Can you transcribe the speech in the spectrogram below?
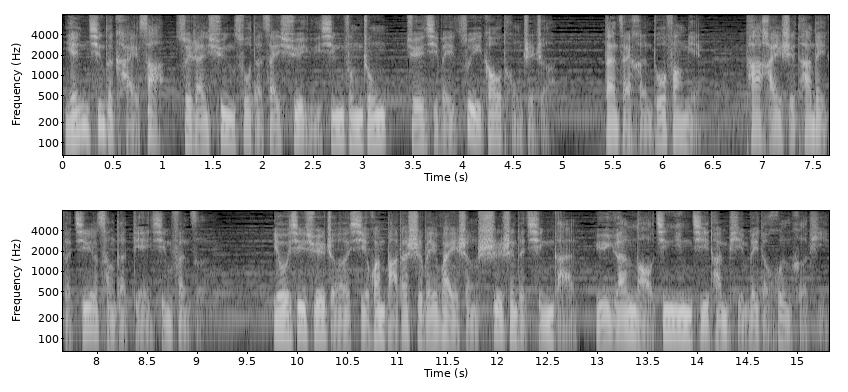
年轻的凯撒虽然迅速地在血雨腥风中崛起为最高统治者，但在很多方面，他还是他那个阶层的典型分子。有些学者喜欢把他视为外省士绅的情感与元老精英集团品味的混合体，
